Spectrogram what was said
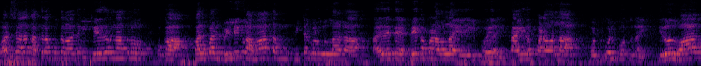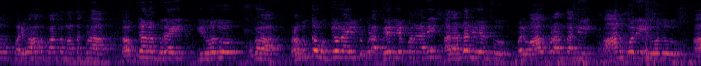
వర్షాలకు అత్తల కూతల మధ్యకి కేదార్నాథ్లో ఒక పది పది బిల్డింగ్లు అమాంతం పిట్టగొడుగుల్లాగా ఏదైతే పేక పడ వల్ల వెళ్ళిపోయాయి కాగిత పడవల్ల కొట్టుకొని పోతున్నాయి. ఈరోజు వాగు పరివాహక ప్రాంతం అంతా కూడా కబ్జాలకు గురై ఈరోజు ఒక ప్రభుత్వ ఉద్యోగాయుడు కూడా పేరు చెప్పాను కానీ అది అందరికీ తెలుసు. మరి వాగు ప్రాంతాన్ని ఆనుకొని ఈరోజు ఆ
